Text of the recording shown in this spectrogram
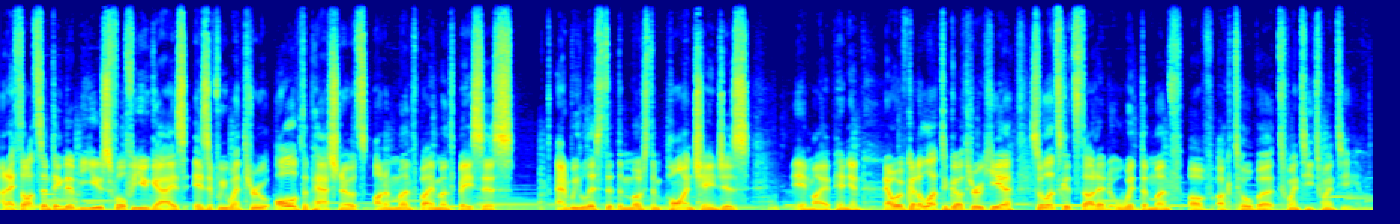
and I thought something that would be useful for you guys is if we went through all of the patch notes on a month by month basis and we listed the most important changes in my opinion. Now we've got a lot to go through here, so let's get started with the month of October 2020.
